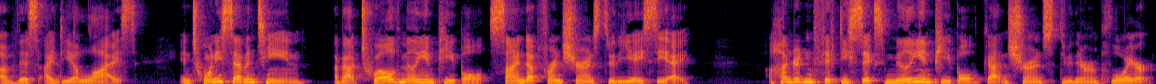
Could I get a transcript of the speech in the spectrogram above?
of this idea lies. In 2017, about 12 million people signed up for insurance through the ACA. 156 million people got insurance through their employer.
